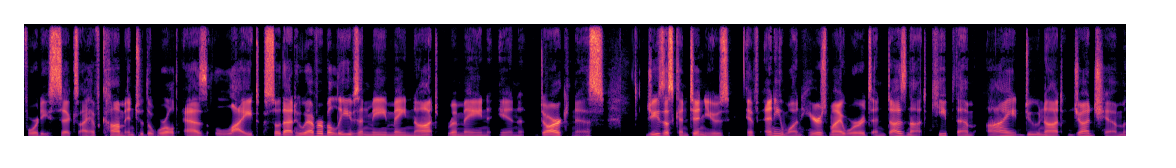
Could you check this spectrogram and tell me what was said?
46 I have come into the world as light, so that whoever believes in me may not remain in darkness. Jesus continues, If anyone hears my words and does not keep them, I do not judge him,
